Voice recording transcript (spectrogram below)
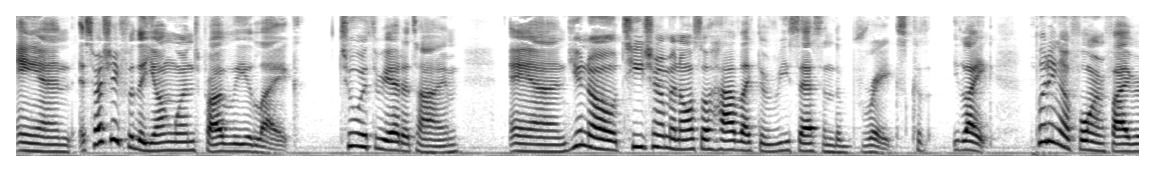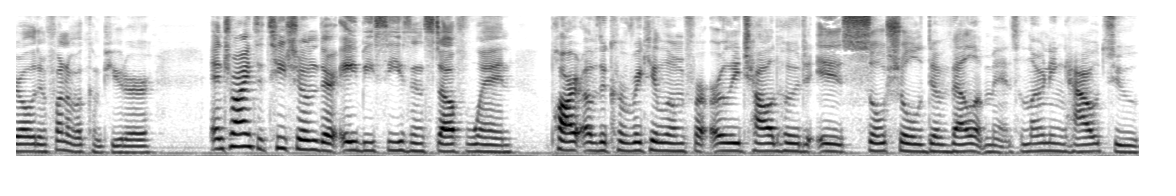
And especially for the young ones, probably like two or three at a time. And, you know, teach them and also have like the recess and the breaks. Because, like, putting a four and five year old in front of a computer and trying to teach them their ABCs and stuff when part of the curriculum for early childhood is social development, learning how to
